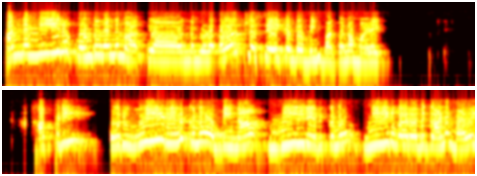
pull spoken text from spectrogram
அந்த நீரை கொண்டு வந்து ஆஹ் நம்மளோட ஏர்த்ல சேர்க்கிறது அப்படின்னு பார்த்தோம்னா மழை. அப்படி ஒரு உயிர் இருக்கணும் அப்படின்னா நீர் இருக்கணும் நீர் வர்றதுக்கான மழை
